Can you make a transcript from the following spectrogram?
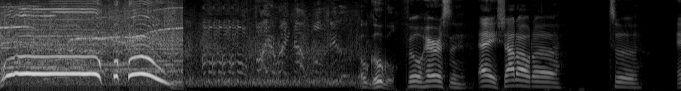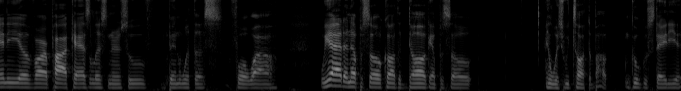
Woo! Go Google. Phil Harrison. Hey, shout out uh to any of our podcast listeners who've been with us for a while. We had an episode called the Dog episode in which we talked about Google Stadia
